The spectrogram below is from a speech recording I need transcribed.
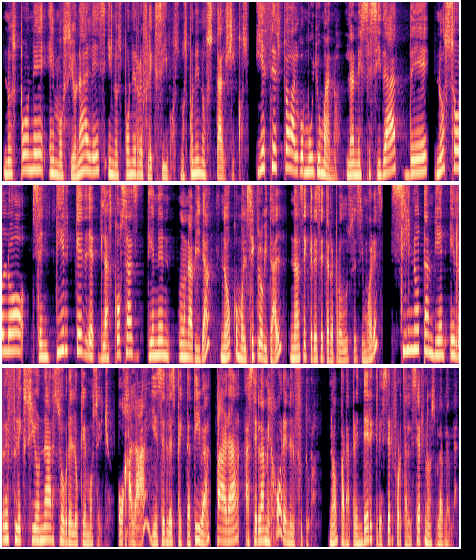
nos pone emocionales y nos pone reflexivos, nos pone nostálgicos. Y es esto algo muy humano, la necesidad de no solo sentir que las cosas tienen una vida, ¿no? Como el ciclo vital, nace, crece, te reproduces y mueres, sino también el reflexionar sobre lo que hemos hecho. Ojalá, y esa es la expectativa, para hacerla mejor en el futuro. ¿no? Para aprender, crecer, fortalecernos, bla, bla, bla.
